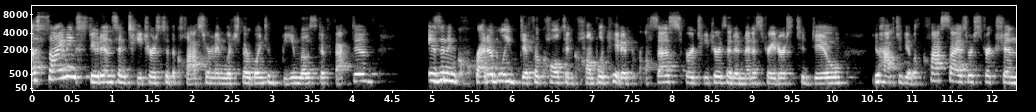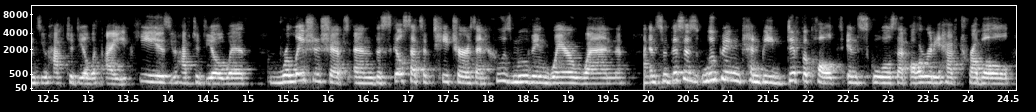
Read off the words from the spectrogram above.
assigning students and teachers to the classroom in which they're going to be most effective is an incredibly difficult and complicated process for teachers and administrators to do. You have to deal with class size restrictions, you have to deal with IEPs, you have to deal with relationships and the skill sets of teachers and who's moving where when. And so this is looping can be difficult in schools that already have trouble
